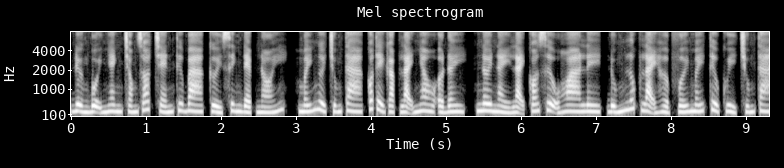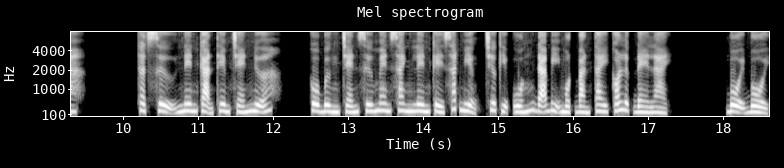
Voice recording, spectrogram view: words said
Đường bội nhanh chóng rót chén thứ ba cười xinh đẹp nói, mấy người chúng ta có thể gặp lại nhau ở đây, nơi này lại có rượu hoa lê, đúng lúc lại hợp với mấy tiểu quỷ chúng ta. Thật sự nên cạn thêm chén nữa. Cô bừng chén sứ men xanh lên kề sát miệng, chưa kịp uống đã bị một bàn tay có lực đè lại. Bội bội,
